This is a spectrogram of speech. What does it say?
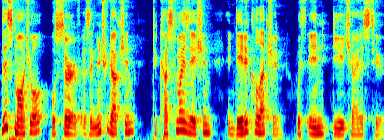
This module will serve as an introduction to customization and data collection within DHIS2.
